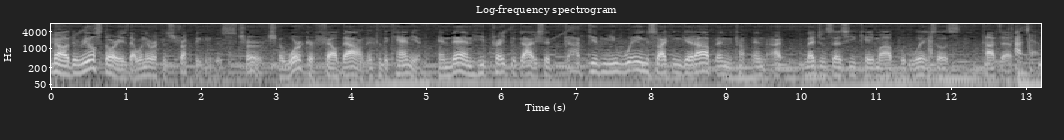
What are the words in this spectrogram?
No, the real story is that when they were constructing this church, a worker fell down into the canyon. And then he prayed to God. He said, God, give me wings so I can get up. And, come, and uh, legend says he came up with wings, so it's Tatev. Tatev.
